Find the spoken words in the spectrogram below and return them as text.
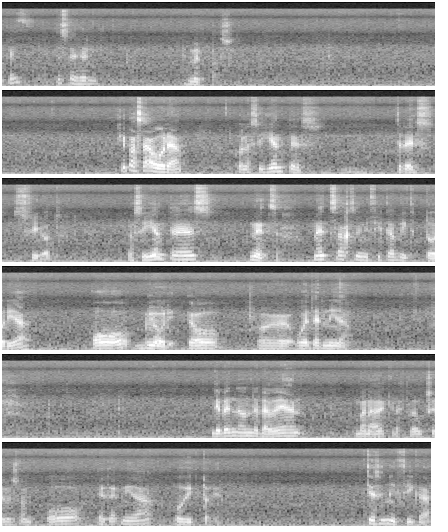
¿Ok? Ese es el primer paso. ¿Qué pasa ahora con las siguientes tres sfirot? La siguiente es Netzach. Netzach significa victoria o gloria o, eh, o eternidad. Depende de donde la vean, van a ver que las traducciones son o eternidad o victoria. ¿Qué significa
